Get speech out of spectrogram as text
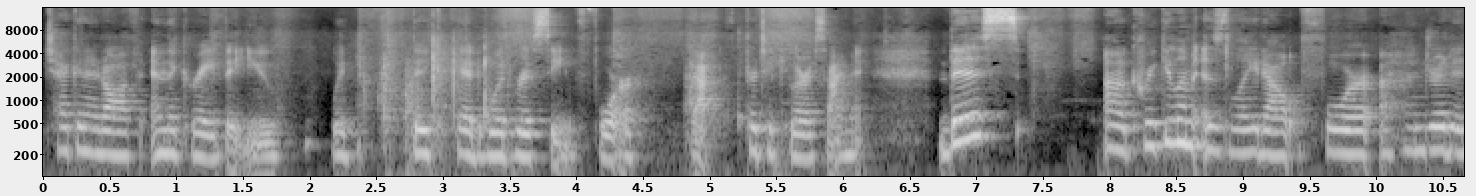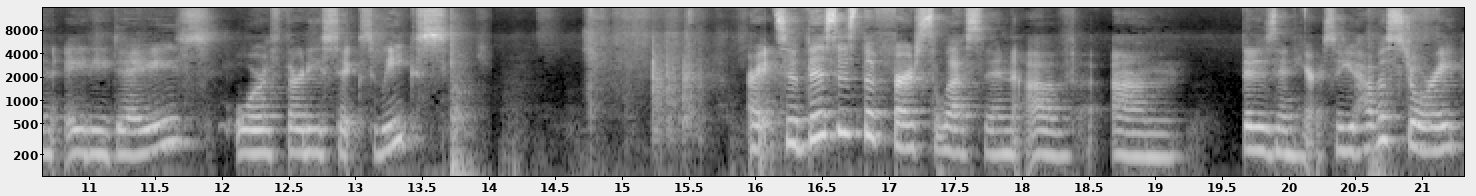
checking it off, and the grade that you would the kid would receive for that particular assignment. This uh, curriculum is laid out for 180 days or 36 weeks. All right, so this is the first lesson of um, that is in here. So you have a story.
